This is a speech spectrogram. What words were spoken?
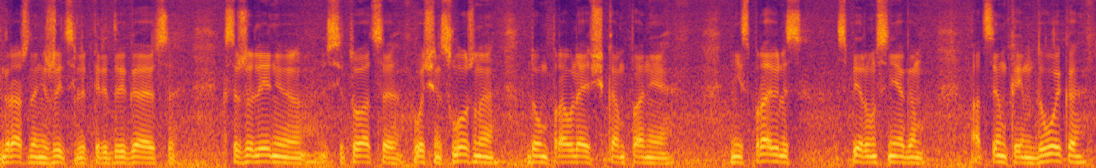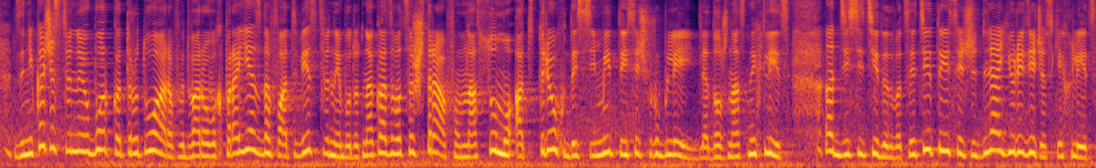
граждане, жители передвигаются. К сожалению, ситуация очень сложная. Дом управляющей компании не справились с первым снегом. Оценка им двойка. За некачественную уборку тротуаров и дворовых проездов ответственные будут наказываться штрафом на сумму от 3 до 7 тысяч рублей для должностных лиц, от 10 до 20 тысяч для юридических лиц.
